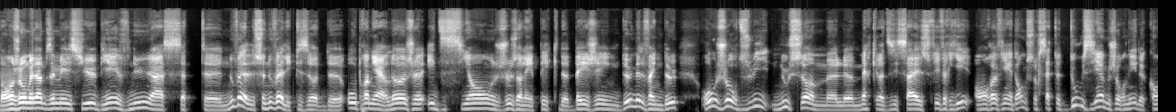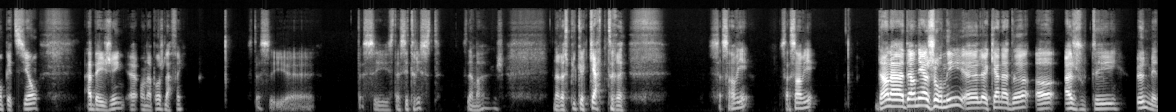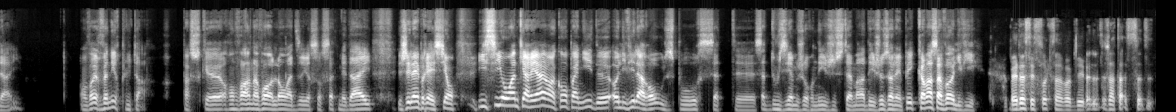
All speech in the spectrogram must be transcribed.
Bonjour mesdames et messieurs, bienvenue à cette euh, nouvelle, ce nouvel épisode de Aux Premières Loges, édition Jeux olympiques de Beijing 2022. Aujourd'hui, nous sommes le mercredi 16 février. On revient donc sur cette douzième journée de compétition à Beijing. Euh, on approche de la fin. C'est assez, euh, assez, triste. C'est dommage. Il ne reste plus que quatre. Ça s'en vient. Ça s'en vient. Dans la dernière journée, euh, le Canada a ajouté une médaille. On va y revenir plus tard parce qu'on va en avoir long à dire sur cette médaille. J'ai l'impression. Ici, Johan Carrière en compagnie de Olivier Larose pour cette, euh, cette douzième journée justement des Jeux olympiques. Comment ça va, Olivier? Ben là, c'est sûr que ça va bien.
